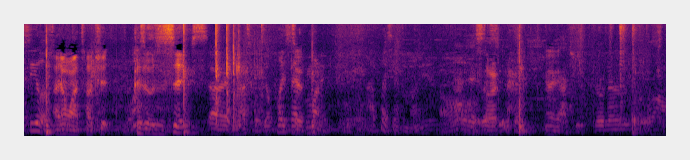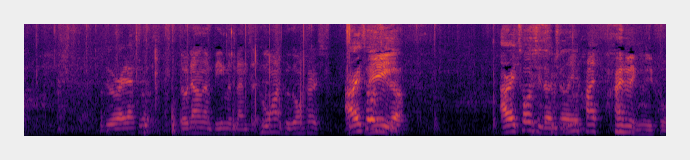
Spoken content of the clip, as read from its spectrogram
steal I don't want to touch it because it was a six. Alright, that's cool. You'll play Two. seven for money. I'll play some money. Oh, I'll start. Okay. Got you. Throw down. We'll do it right after this. Throw down them beam of Benz. Who won? Who going first? I already told Hey. you though. I already told you though, What are you Julian. high fiving me for?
